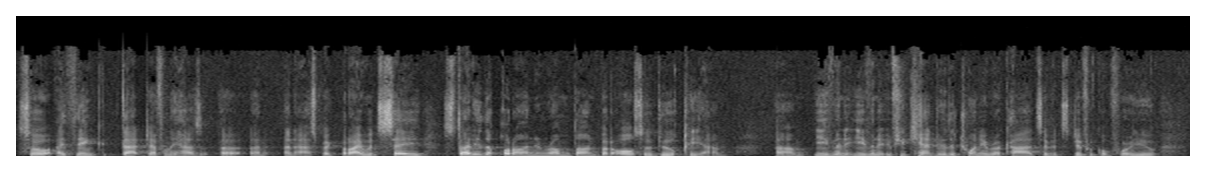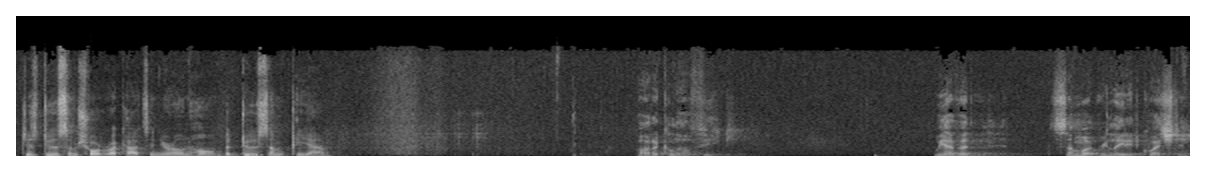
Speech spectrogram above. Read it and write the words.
So I think that definitely has a, an, an, aspect. But I would say study the Quran in Ramadan, but also do Qiyam. Um, even, even if you can't do the 20 rakats, if it's difficult for you, just do some short rakats in your own home, but do some Qiyam. Barakallahu fik. We have a somewhat related question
